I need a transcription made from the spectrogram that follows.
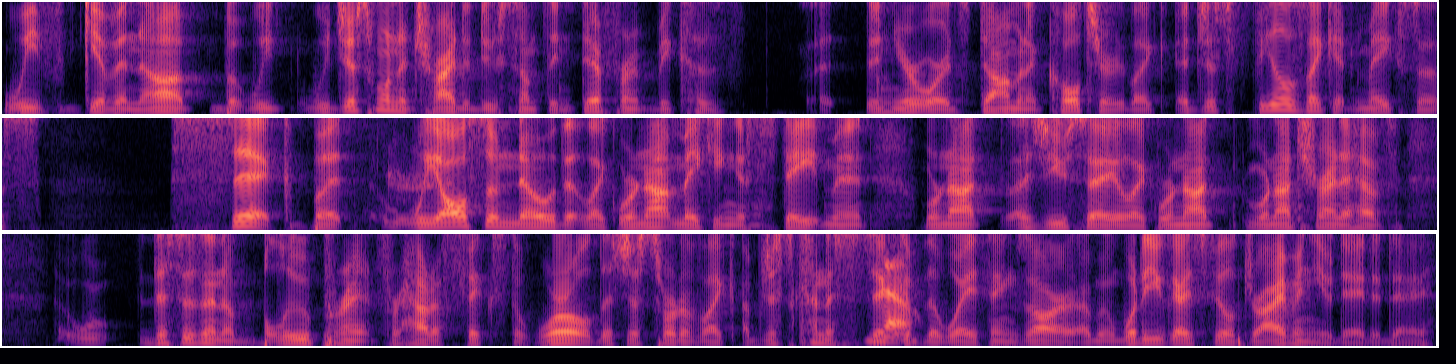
we've given up, but we we just want to try to do something different because, uh, in your words, dominant culture, like it just feels like it makes us sick. But we also know that like we're not making a statement. We're not, as you say, like we're not we're not trying to have. This isn't a blueprint for how to fix the world. It's just sort of like I'm just kind of sick No. of the way things are. I mean, what do you guys feel driving you day to day?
